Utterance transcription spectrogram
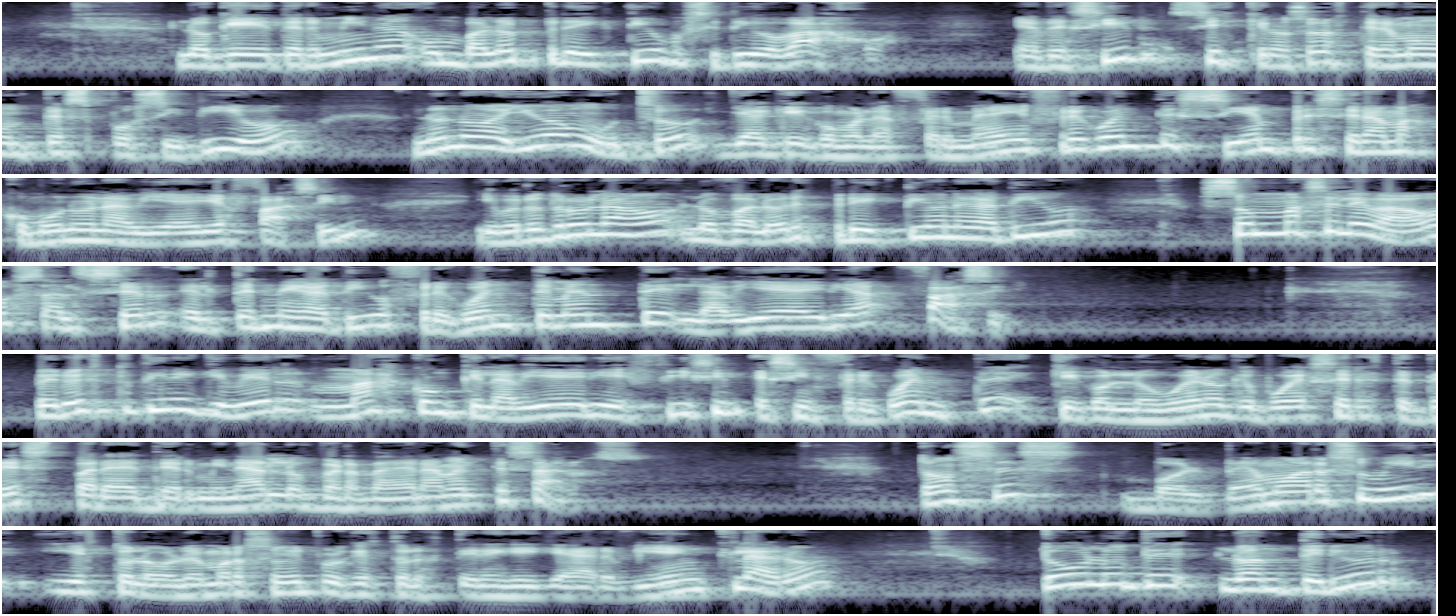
lo que determina un valor predictivo positivo bajo. Es decir, si es que nosotros tenemos un test positivo, no nos ayuda mucho, ya que como la enfermedad es infrecuente, siempre será más común una vía aérea fácil, y por otro lado, los valores predictivos negativos son más elevados al ser el test negativo frecuentemente la vía aérea fácil. Pero esto tiene que ver más con que la vía aérea difícil es infrecuente que con lo bueno que puede ser este test para determinar los verdaderamente sanos. Entonces, volvemos a resumir, y esto lo volvemos a resumir porque esto les tiene que quedar bien claro. Todo lo, lo anterior,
